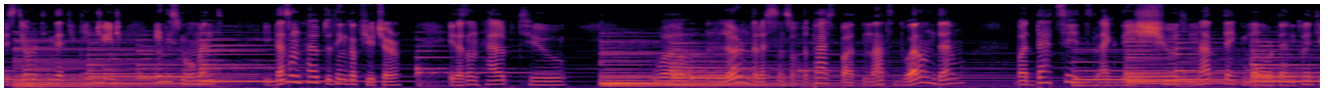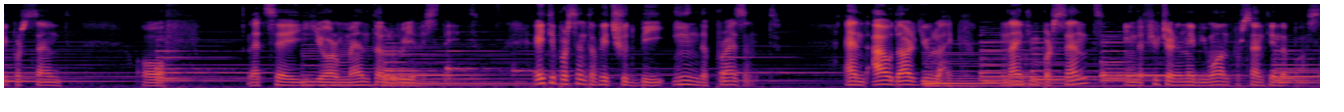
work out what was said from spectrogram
it's the only thing that you can change in this moment. It doesn't help to think of future. It doesn't help to well learn the lessons of the past but not dwell on them. But that's it. Like they should not take more than 20% of let's say your mental real estate. 80% of it should be in the present. And I would argue like 19% in the future and maybe 1% in the past.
